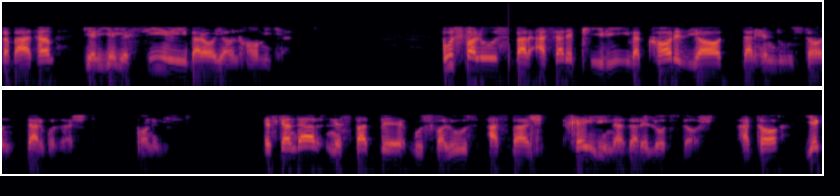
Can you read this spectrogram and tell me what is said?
و بعد هم گریه سیری برای آنها می‌کرد. بوسفالوس بر اثر پیری و کار زیاد در هندوستان درگذشت. پانویس اسکندر نسبت به بوسفالوس اسبش خیلی نظر لطف داشت. حتی یک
